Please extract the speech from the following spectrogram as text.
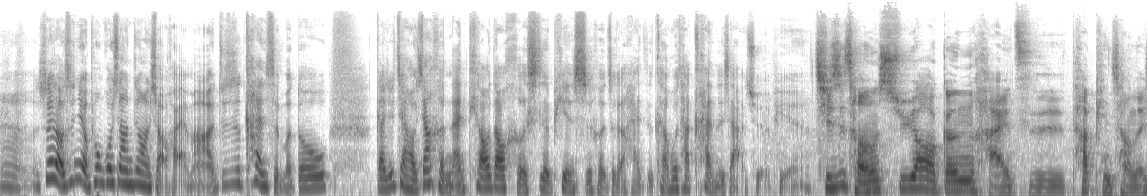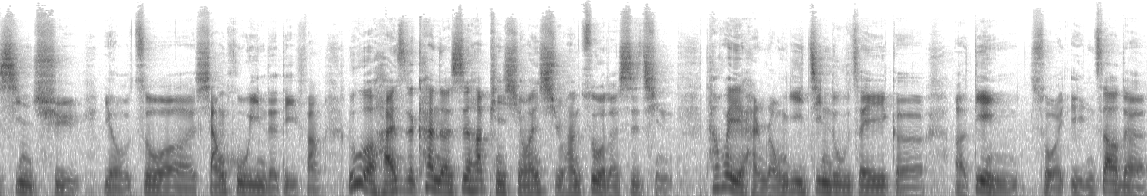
嗯，所以老师，你有碰过像这种小孩吗？就是看什么都感觉起来好像很难挑到合适的片适合这个孩子看，或他看得下去的片。其实常常需要跟孩子他平常的兴趣有做相呼应的地方。如果孩子看的是他平喜欢喜欢做的事情，他会很容易进入这一个呃电影所营造的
